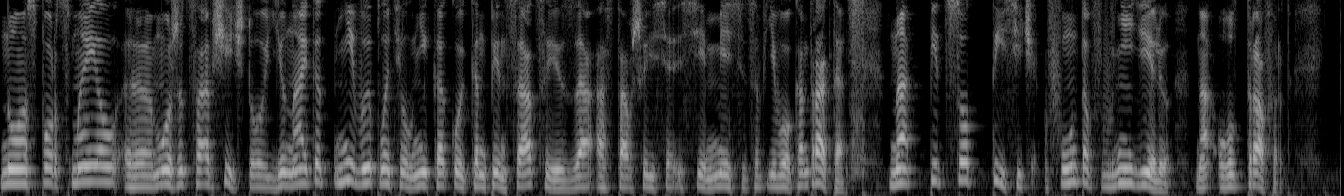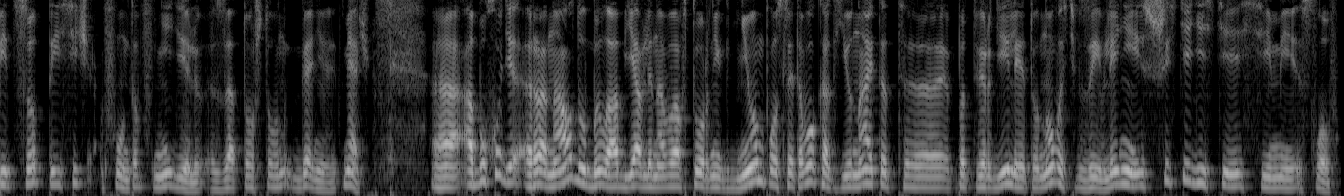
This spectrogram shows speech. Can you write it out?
но Sportsmail может сообщить, что Юнайтед не выплатил никакой компенсации за оставшиеся 7 месяцев его контракта на 500 тысяч фунтов в неделю на Олд Траффорд. 500 тысяч фунтов в неделю за то, что он гоняет мяч. Э, об уходе Роналду было объявлено во вторник днем после того, как Юнайтед э, подтвердили эту новость в заявлении из 67 слов.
